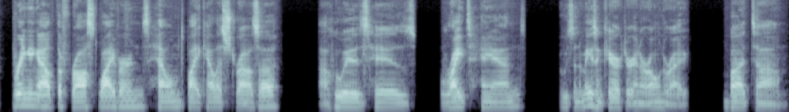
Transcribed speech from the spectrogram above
bringing out the frost wyverns helmed by Calistraza, uh, who is his right hand, who's an amazing character in her own right. But um,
